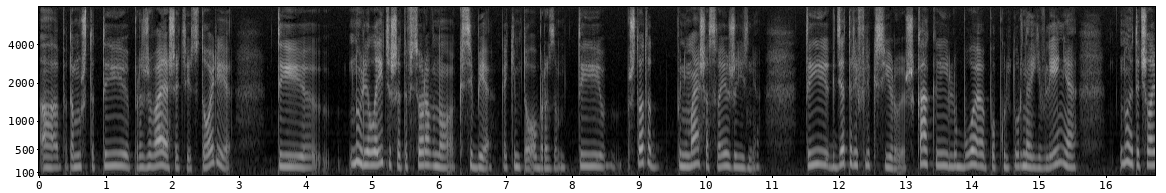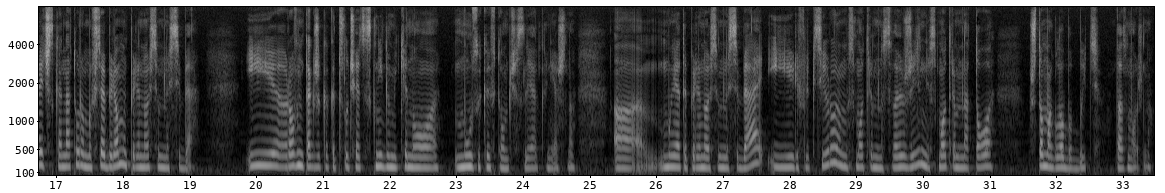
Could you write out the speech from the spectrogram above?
А, потому что ты проживаешь эти истории, ты ну, релейтишь это все равно к себе каким-то образом. Ты что-то понимаешь о своей жизни. Ты где-то рефлексируешь, как и любое попкультурное явление. Ну, это человеческая натура, мы все берем и переносим на себя. И ровно так же, как это случается с книгами кино, музыкой в том числе, конечно, а, мы это переносим на себя и рефлексируем, смотрим на свою жизнь и смотрим на то, что могло бы быть возможно.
